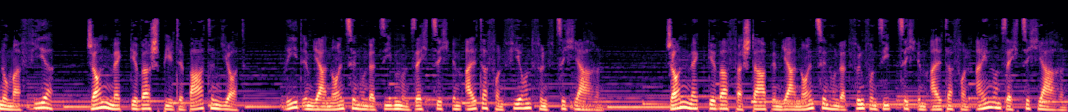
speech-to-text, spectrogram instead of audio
Nummer 4. John McGiver spielte Barton J. Reed im Jahr 1967 im Alter von 54 Jahren. John McGiver verstarb im Jahr 1975 im Alter von 61 Jahren.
